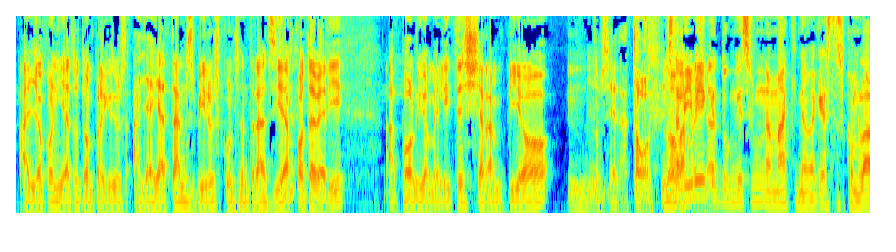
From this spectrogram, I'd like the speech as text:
al lloc on hi ha tothom, perquè dius, allà hi ha tants virus concentrats, ja pot haver-hi a poliomielitis, xarampió, no sé, de tot, no? Estaria bé que et donessin una màquina d'aquestes com la,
